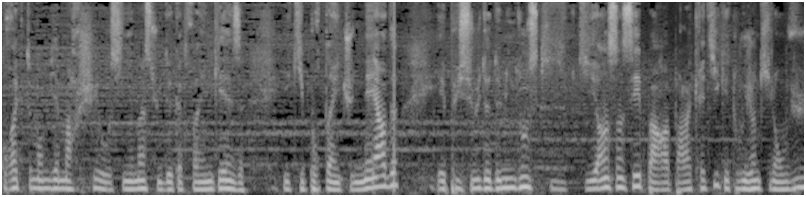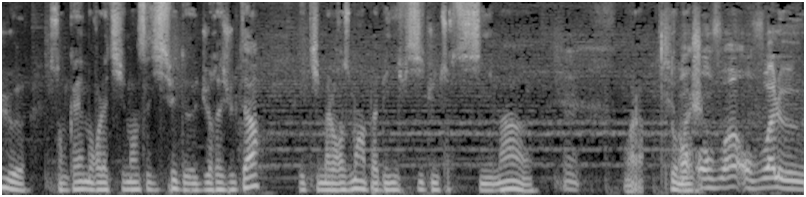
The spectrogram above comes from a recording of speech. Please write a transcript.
correctement bien marché au cinéma, celui de 95, et qui pourtant est une merde, et puis celui de 2012 qui, qui est encensé par, par la critique, et tous les gens qui l'ont vu euh, sont quand même relativement satisfaits de- du résultat, et qui malheureusement n'a pas bénéficié d'une sortie cinéma. euh, Mm. Voilà, On, voit, on voit le,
